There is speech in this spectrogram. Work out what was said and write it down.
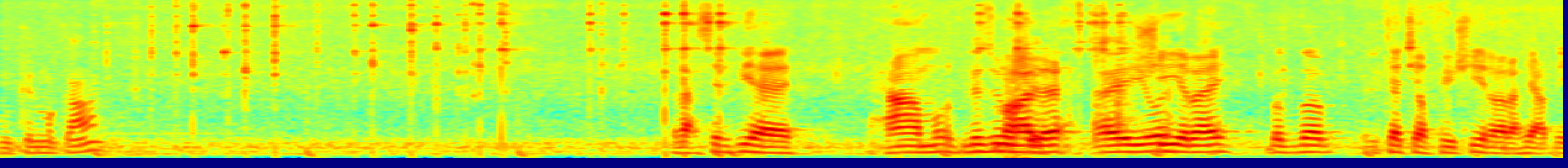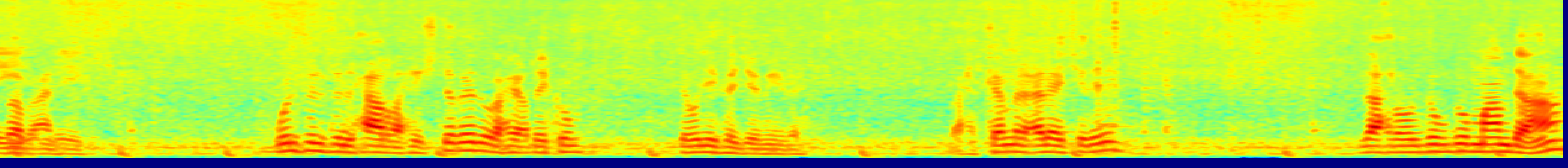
من كل مكان راح يصير فيها حامض لزوجة. مالح أيوة. شيرة بالضبط الكاتشب فيه شيرة راح يعطي طبعاً. إيه. والفلفل الحار راح يشتغل وراح يعطيكم توليفة جميلة راح أكمل عليه كذي لاحظوا القبقب ما مدى ها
